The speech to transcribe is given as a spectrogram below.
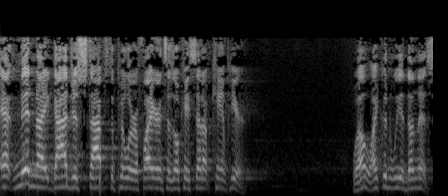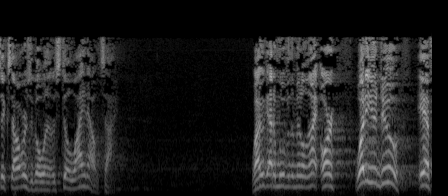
at midnight God just stops the pillar of fire and says, okay, set up camp here. Well, why couldn't we have done that six hours ago when it was still light outside? Why we got to move in the middle of the night? Or what do you do if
